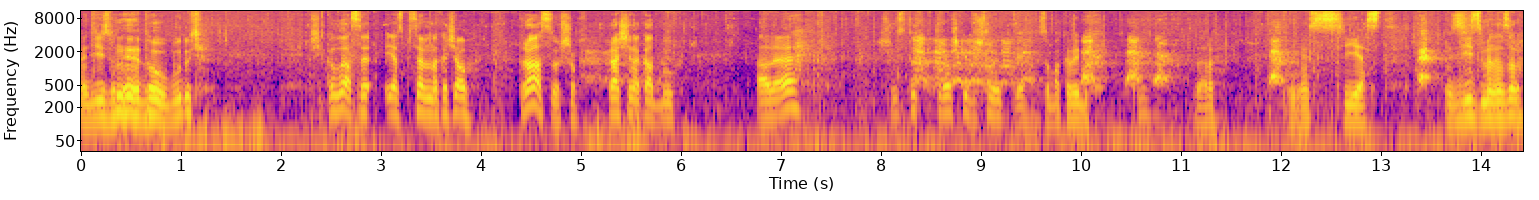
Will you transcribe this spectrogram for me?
Надіюсь, вони недовго будуть. Колеса я спеціально накачав трасу, щоб кращий накат був. Але щось тут трошки пішло йти. Собака вибіг. Зараз с'єст. З'їсть мене зараз.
